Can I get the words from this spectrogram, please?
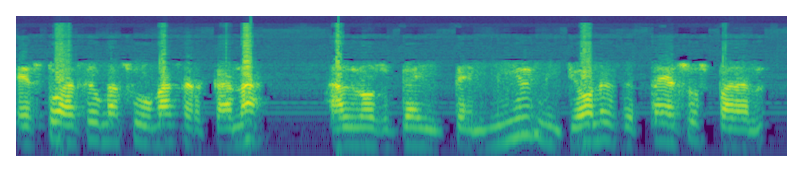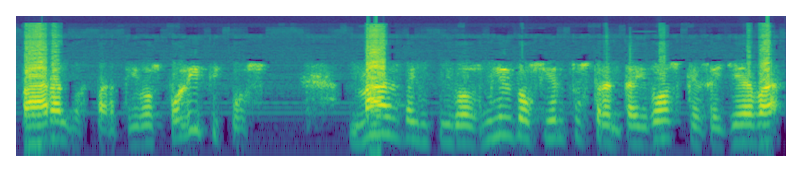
esto hace una suma cercana a los 20 mil millones de pesos para, para los partidos políticos, más 22 mil 232 que se lleva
